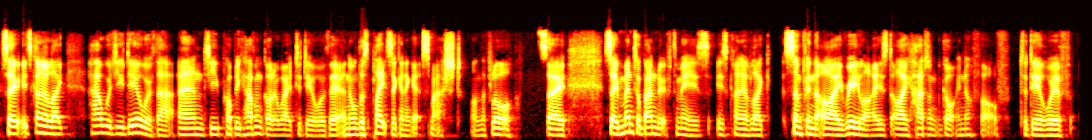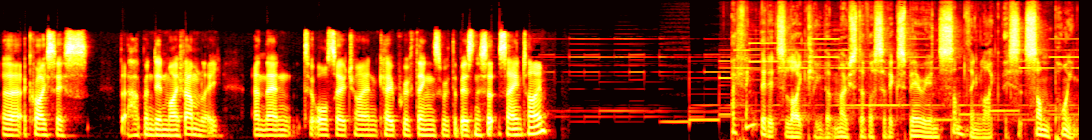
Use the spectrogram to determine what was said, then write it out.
So it's kind of like, how would you deal with that? And you probably haven't got a way to deal with it, and all those plates are going to get smashed on the floor. So, so mental bandwidth to me is is kind of like something that I realised I hadn't got enough of to deal with uh, a crisis that happened in my family and then to also try and cope with things with the business at the same time. I think that it's likely that most of us have experienced something like this at some point.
